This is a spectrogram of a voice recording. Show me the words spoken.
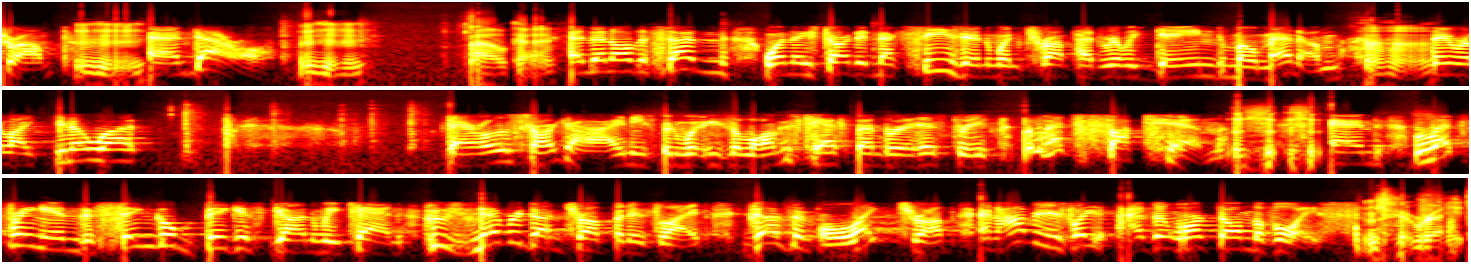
Trump, Mhm. and Daryl. Mm-hmm. Oh, okay. And then all of a sudden, when they started next season, when Trump had really gained momentum, Uh-huh. they were like, you know what? Daryl's our guy, and he's been with, he's the longest cast member in history. But let's fuck him, and let's bring in the single biggest gun we can, who's never done Trump in his life, doesn't like Trump, and obviously hasn't worked on The Voice. right.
